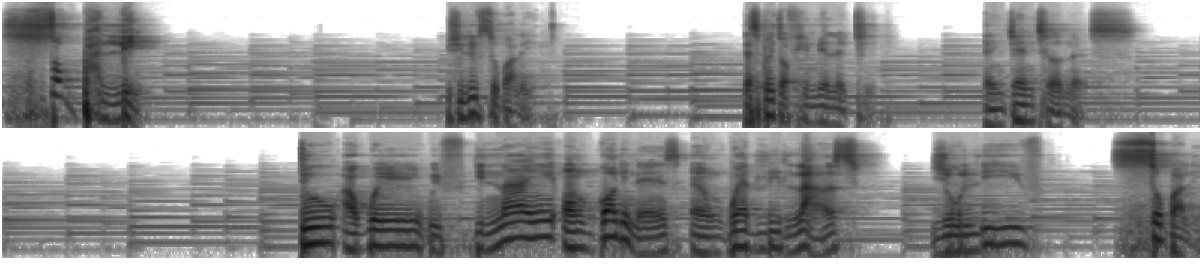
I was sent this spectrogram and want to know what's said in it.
soberly. We should live soberly. The spirit of humility and gentleness. Do away with denying ungodliness and worldly lust. You live soberly.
